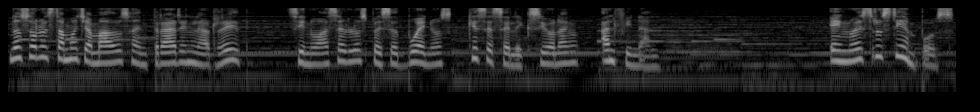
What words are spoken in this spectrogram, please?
No solo estamos llamados a entrar en la red, sino a ser los peces buenos que se seleccionan al final. En nuestros tiempos,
